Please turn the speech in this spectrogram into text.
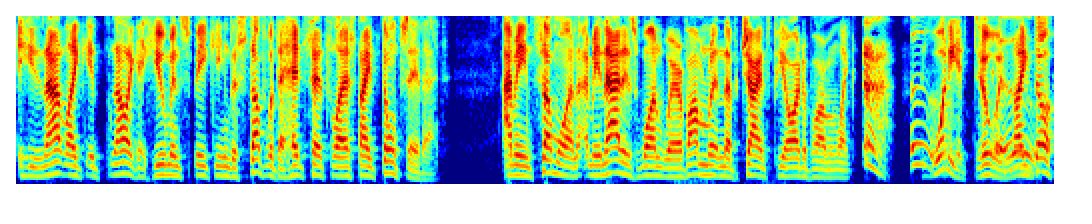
he's not like it's not like a human speaking. The stuff with the headsets last night. Don't say that. I mean, someone. I mean, that is one where if I'm in the Giants PR department, I'm like, Ugh, what are you doing? Like, don't,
